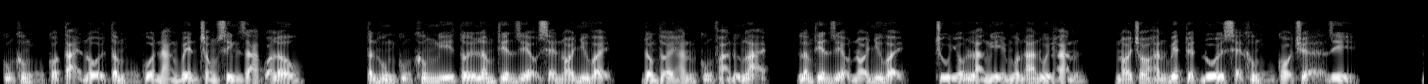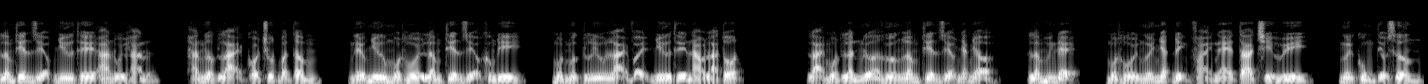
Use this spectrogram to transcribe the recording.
cũng không có tại nội tâm của nàng bên trong sinh ra quá lâu. Tần Hùng cũng không nghĩ tới Lâm Thiên Diệu sẽ nói như vậy, đồng thời hắn cũng phản ứng lại, Lâm Thiên Diệu nói như vậy, chủ yếu là nghĩ muốn an ủi hắn, nói cho hắn biết tuyệt đối sẽ không có chuyện gì. Lâm Thiên Diệu như thế an ủi hắn, hắn ngược lại có chút bận tâm, nếu như một hồi Lâm Thiên Diệu không đi, một mực lưu lại vậy như thế nào là tốt. Lại một lần nữa hướng Lâm Thiên Diệu nhắc nhở, Lâm huynh đệ, một hồi ngươi nhất định phải nghe ta chỉ huy, ngươi cùng Tiểu Sương,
